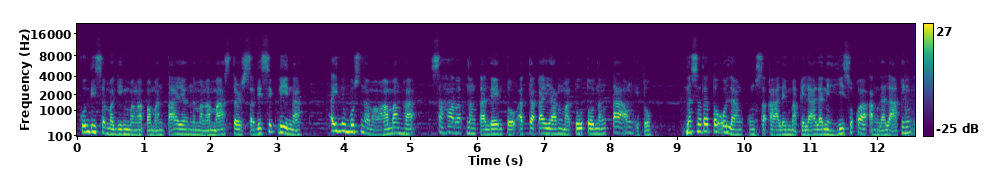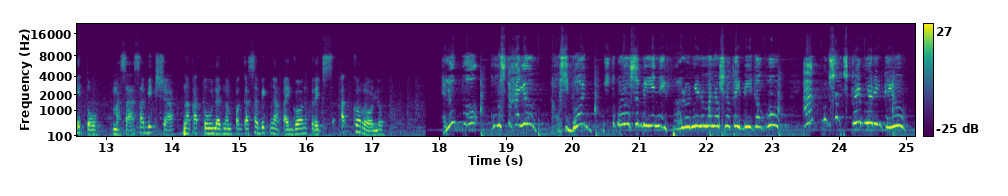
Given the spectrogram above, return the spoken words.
kundi sa maging mga pamantayan ng mga masters sa disiplina ay lubos na mamamangha sa harap ng talento at kakayahang matuto ng taong ito. Na sa totoo lang kung sakaling makilala ni Hisoka ang lalaking ito, masasabik siya na katulad ng pagkasabik niya kay Gontrix at Corolo. Hello po! Kumusta kayo? Ako si Gon. Gusto ko lang sabihin na i-follow niyo naman ang mga kaibigan ko. At mag-subscribe na rin kayo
